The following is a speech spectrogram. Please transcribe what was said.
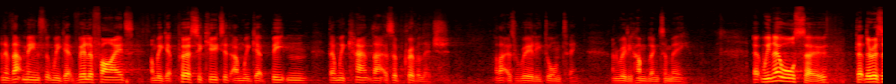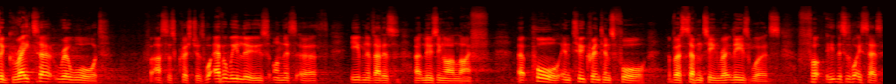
And if that means that we get vilified and we get persecuted and we get beaten, then we count that as a privilege. And that is really daunting and really humbling to me. Uh, we know also that there is a greater reward for us as Christians, whatever we lose on this earth, even if that is uh, losing our life. Uh, Paul in 2 Corinthians 4, verse 17, wrote these words. For, this is what he says,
